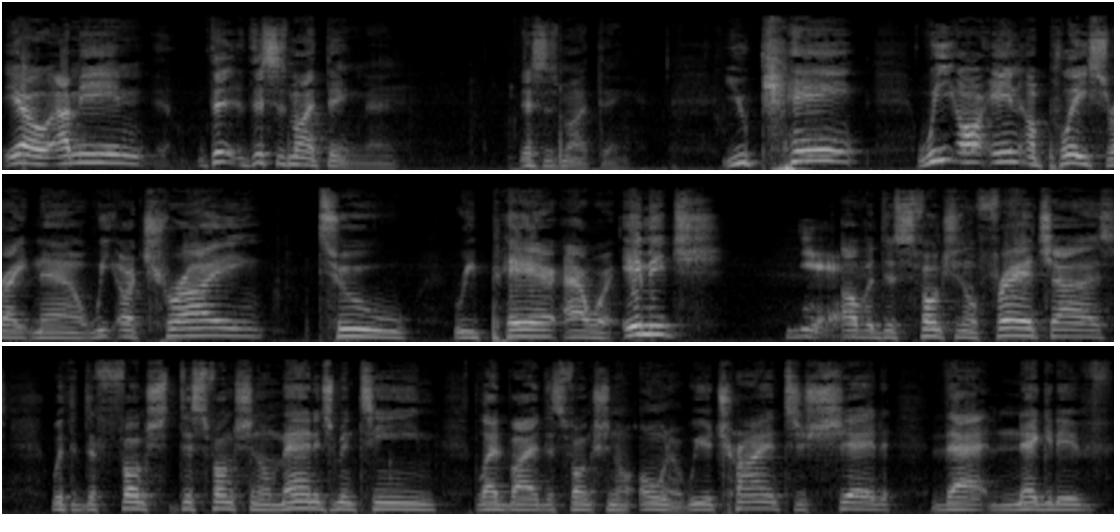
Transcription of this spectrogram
Yo, I mean, th- this is my thing, man. This is my thing. You can't. We are in a place right now. We are trying to repair our image Yeah. of a dysfunctional franchise with a dysfunct- dysfunctional management team led by a dysfunctional owner. We are trying to shed that negative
